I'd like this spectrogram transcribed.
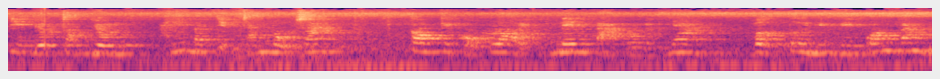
chỉ được trọng dùng khi mà chiến tranh nổ ra. Còn cái cốt lõi nền tảng của nước nhà vẫn từ những vị quan văn.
